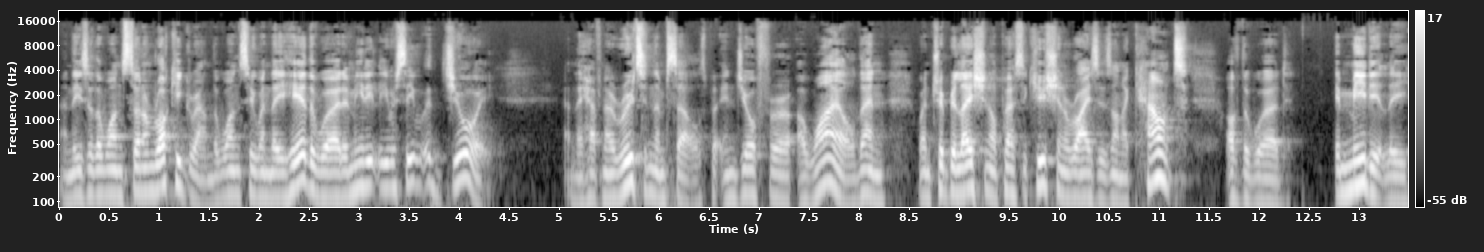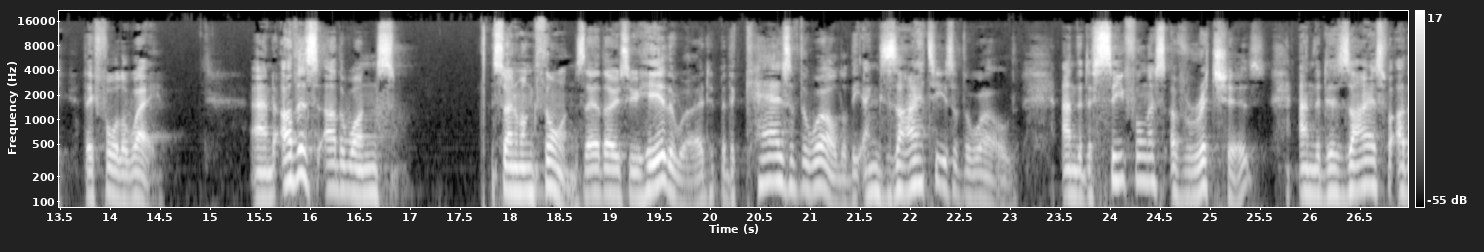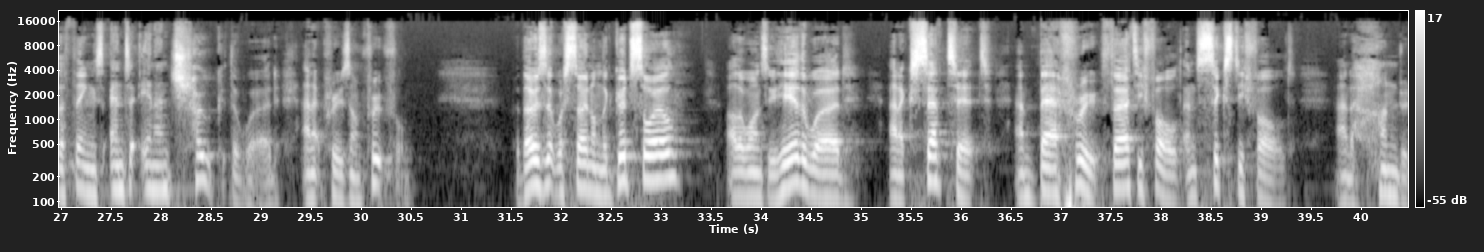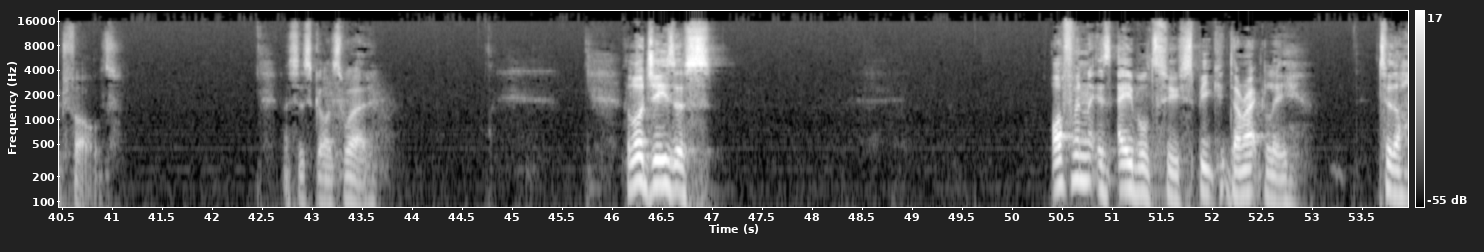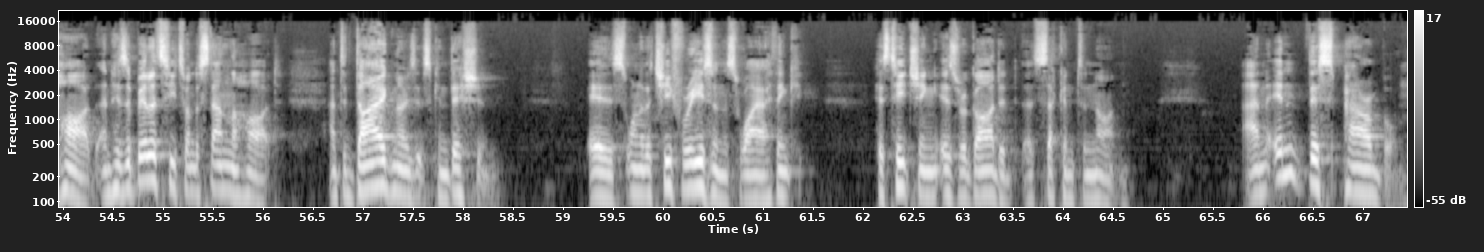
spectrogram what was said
And these are the ones sown on rocky ground, the ones who, when they hear the word, immediately receive it with joy. And they have no root in themselves, but endure for a while. Then, when tribulation or persecution arises on account of the word, immediately they fall away. And others are the ones sown among thorns. They are those who hear the word, but the cares of the world, or the anxieties of the world, and the deceitfulness of riches, and the desires for other things enter in and choke the word, and it proves unfruitful. But those that were sown on the good soil are the ones who hear the word and accept it and bear fruit thirtyfold and sixtyfold and a hundredfold. This is God's word. The Lord Jesus often is able to speak directly to the heart, and his ability to understand the heart and to diagnose its condition is one of the chief reasons why I think his teaching is regarded as second to none. And in this parable,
